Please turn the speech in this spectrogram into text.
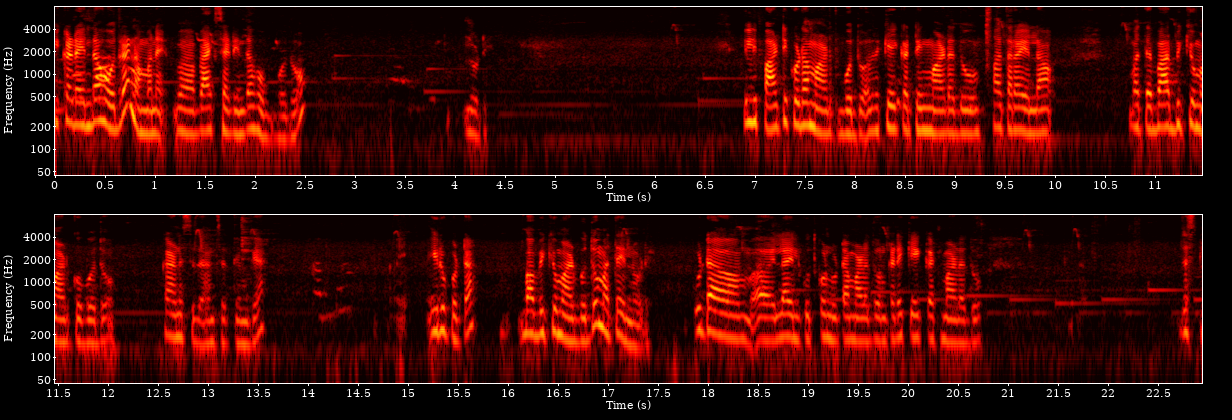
ಈ ಕಡೆಯಿಂದ ಹೋದರೆ ನಮ್ಮನೆ ಬ್ಯಾಕ್ ಸೈಡಿಂದ ಹೋಗ್ಬೋದು. ನೋಡಿ. ಇಲ್ಲಿ ಪಾರ್ಟಿ ಕೂಡ ಮಾಡ್ಬೋದು. ಅಂದರೆ ಕೇಕ್ ಕಟ್ಟಿಂಗ್ ಮಾಡೋದು, ಆ ಥರ ಎಲ್ಲ ಮತ್ತು ಬಾರ್ಬಿಕ್ಯೂ ಮಾಡ್ಕೋಬೋದು. ಕಾಣಿಸ್ತಿದೆ ಅನ್ಸುತ್ತೆ ನಿಮಗೆ? ಇರು ಪುಟ್ಟ. ಬಾರ್ಬಿಕ್ಯೂ ಮಾಡ್ಬೋದು. ಮತ್ತು ಇಲ್ಲಿ ನೋಡಿ. ಊಟ ಎಲ್ಲ ಇಲ್ಲಿ ಕೂತ್ಕೊಂಡು ಊಟ ಮಾಡೋದು ಒಂದು ಕಡೆ ಕೇಕ್ ಕಟ್ ಮಾಡೋದು. ಜಸ್ಟ್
